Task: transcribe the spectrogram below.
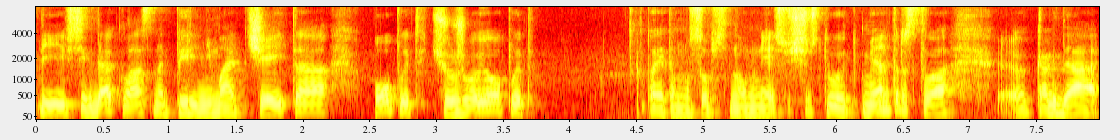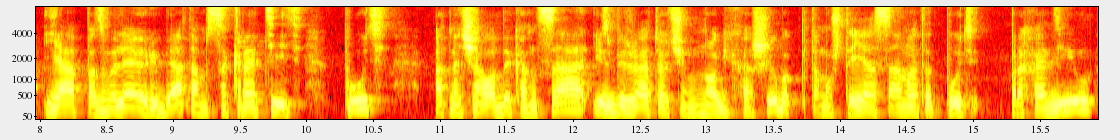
И всегда классно перенимать чей-то опыт, чужой опыт, Поэтому, собственно, у меня и существует менторство, э, когда я позволяю ребятам сократить путь от начала до конца, избежать очень многих ошибок, потому что я сам этот путь проходил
